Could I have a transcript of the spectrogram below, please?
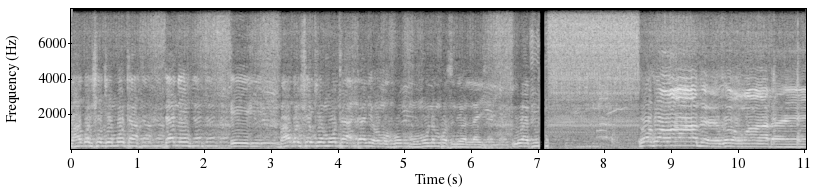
bagon shage mota dani eh bagon shage mota dani wa mummunan boss ne wallahi. Ruwa biyu. Rogo da zoma ɗaya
